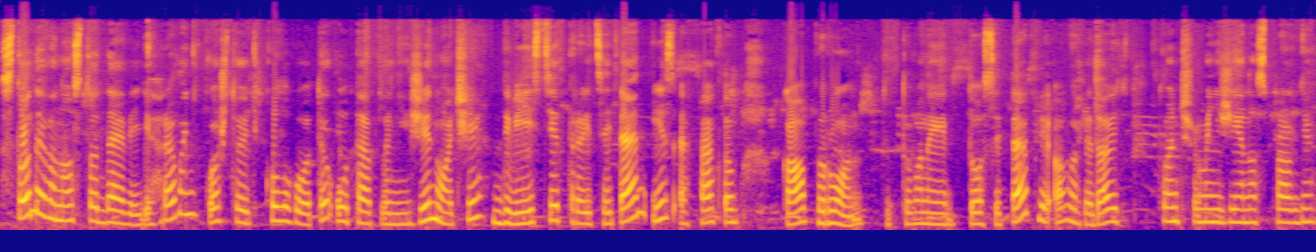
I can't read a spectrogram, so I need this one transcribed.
199 гривень коштують колготи утеплені жіночі 230 ден із ефектом капрон. Тобто вони досить теплі, а виглядають тоншими, ніж є насправді.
